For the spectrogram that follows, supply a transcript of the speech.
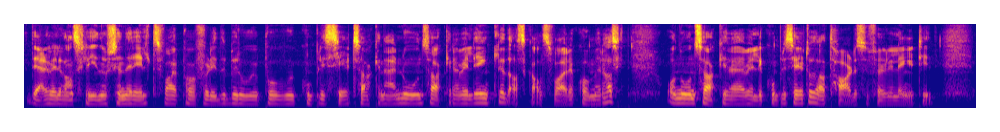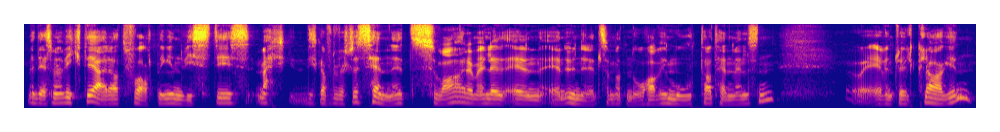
Det er det veldig vanskelig å gi noe generelt svar på, fordi det beror på hvor komplisert saken er. Noen saker er veldig enkle, da skal svaret komme raskt. Og noen saker er veldig kompliserte, og da tar det selvfølgelig lengre tid. Men det som er viktig, er at forvaltningen, hvis de, de skal for det første sende et svar, eller en, en underrettelse om at nå har vi mottatt henvendelsen, og eventuelt klagen.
